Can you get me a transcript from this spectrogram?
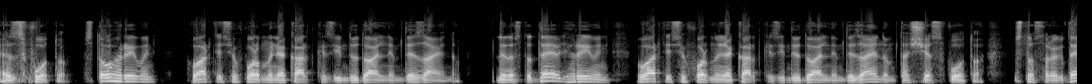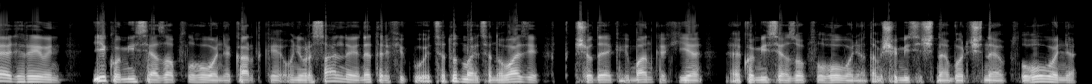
е, з фото 100 гривень, вартість оформлення картки з індивідуальним дизайном 99 гривень, вартість оформлення картки з індивідуальним дизайном та ще з фото 149 гривень, і комісія за обслуговування картки універсальної не тарифікується. Тут мається на увазі, що в деяких банках є е, комісія за обслуговування, там щомісячне або річне обслуговування.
